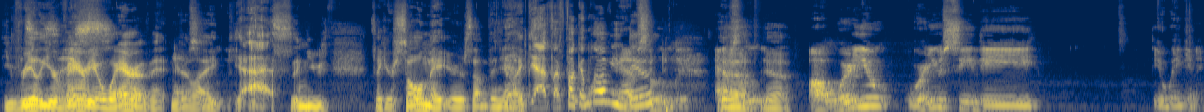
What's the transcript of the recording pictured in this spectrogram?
you really, you're very aware of it, and you're like, yes, and you, it's like your soulmate or something. You're Yeah. like, yes, I fucking love you, dude. Absolutely. Absolutely. Yeah, Uh, where do you where do you see the the awakening?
